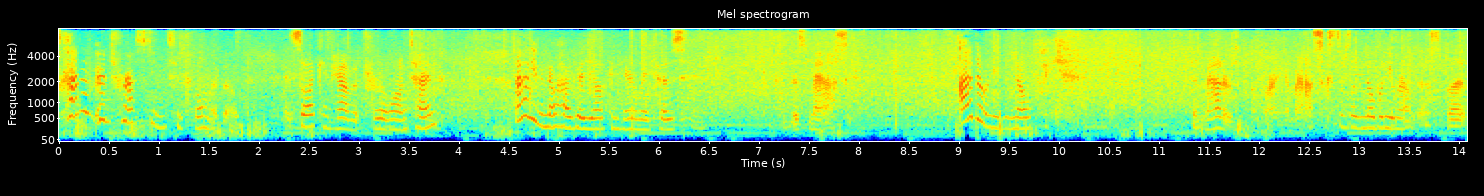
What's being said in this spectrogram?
It's kind of interesting to film it though, and so I can have it for a long time. I don't even know how good y'all can hear me because of this mask. I don't even know if like, it matters if I'm wearing a mask because there's like nobody around us, but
